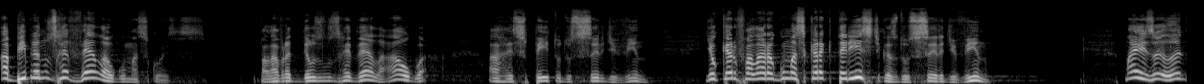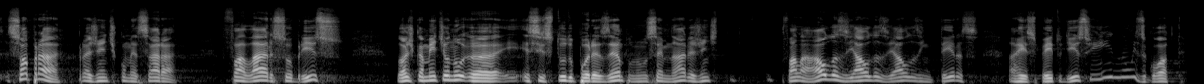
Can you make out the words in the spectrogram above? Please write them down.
a Bíblia nos revela algumas coisas. A palavra de Deus nos revela algo a respeito do ser divino. E eu quero falar algumas características do ser divino. Mas só para a gente começar a falar sobre isso, logicamente, eu, uh, esse estudo, por exemplo, no seminário, a gente fala aulas e aulas e aulas inteiras a respeito disso e não esgota.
